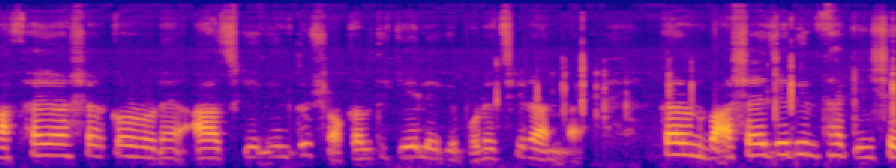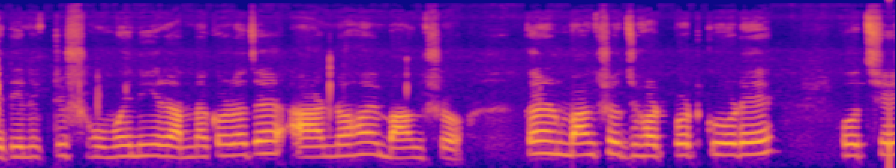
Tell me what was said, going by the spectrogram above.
মাথায় আসার কারণে আজকে কিন্তু সকাল থেকেই লেগে পড়েছি রান্নায়। কারণ বাসায় যেদিন থাকি সেদিন একটু সময় নিয়ে রান্না করা যায় আর না হয় মাংস। কারণ মাংস ঝটপট করে হচ্ছে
